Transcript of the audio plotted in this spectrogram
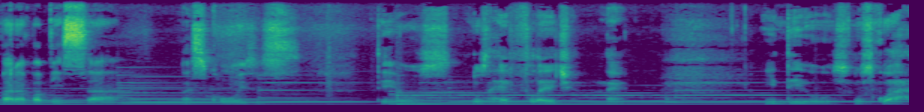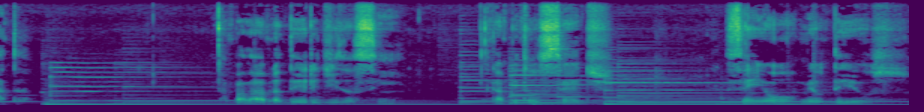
parar para pensar nas coisas. Deus nos reflete, né? E Deus nos guarda. A palavra dele diz assim, capítulo 7. Senhor meu Deus,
